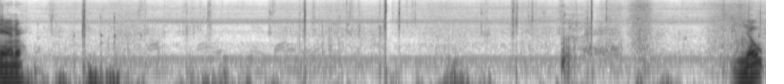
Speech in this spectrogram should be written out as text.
Tanner. Nope.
